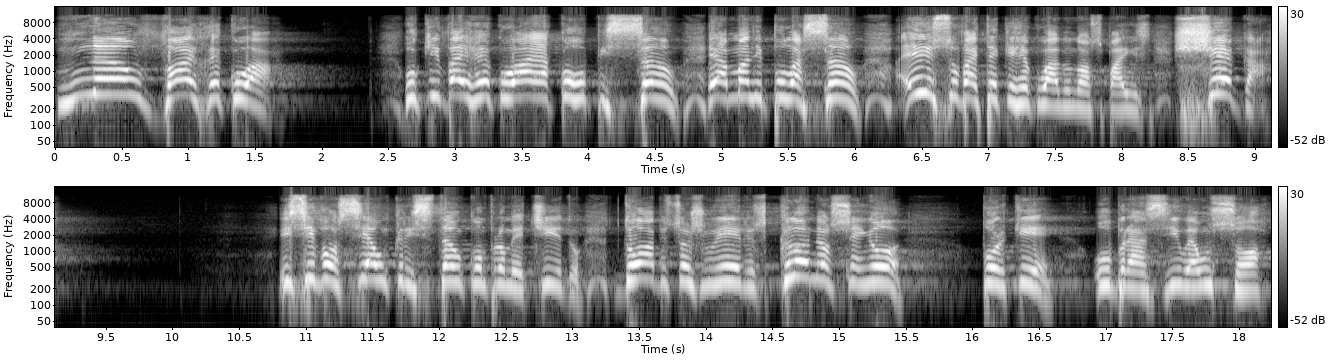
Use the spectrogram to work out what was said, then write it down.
não vai recuar. O que vai recuar é a corrupção, é a manipulação. Isso vai ter que recuar no nosso país. Chega! E se você é um cristão comprometido, dobre seus joelhos, clame ao Senhor, porque o Brasil é um só.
